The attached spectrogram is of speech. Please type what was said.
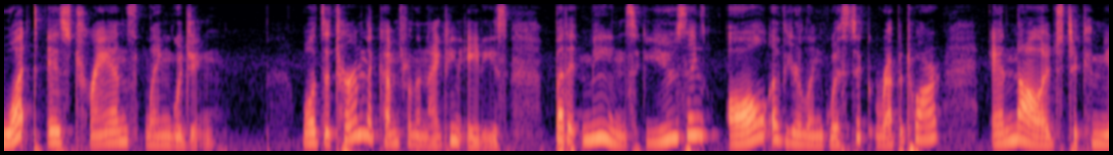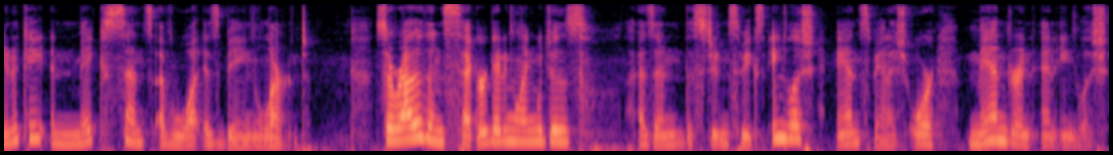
What is translanguaging? Well, it's a term that comes from the 1980s, but it means using all of your linguistic repertoire and knowledge to communicate and make sense of what is being learned. So rather than segregating languages, as in the student speaks English and Spanish, or Mandarin and English.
